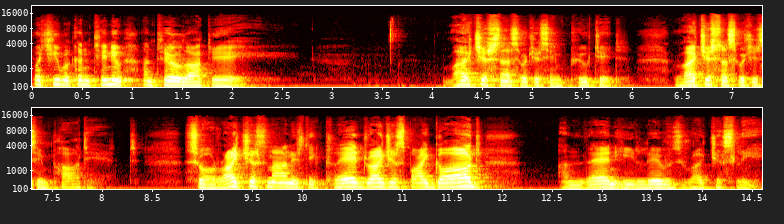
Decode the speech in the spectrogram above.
which He will continue until that day. Righteousness which is imputed righteousness which is imparted. So a righteous man is declared righteous by God, and then he lives righteously.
